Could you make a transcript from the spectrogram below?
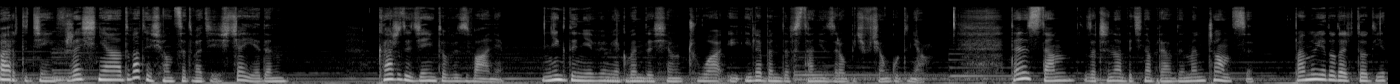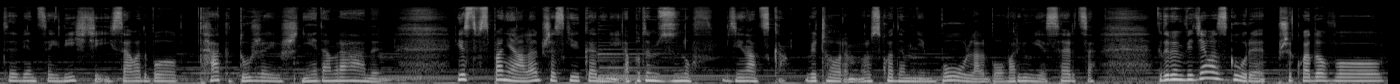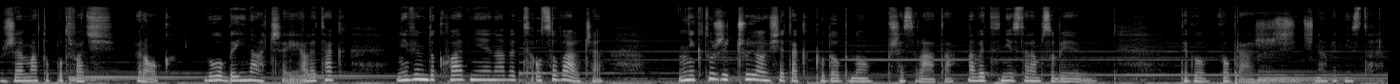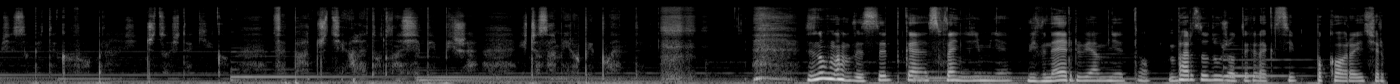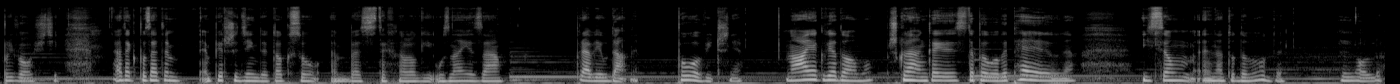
Czwarty dzień września 2021. Każdy dzień to wyzwanie. Nigdy nie wiem, jak będę się czuła i ile będę w stanie zrobić w ciągu dnia. Ten stan zaczyna być naprawdę męczący. Planuję dodać do diety więcej liści i sałat, bo tak duże już nie dam rady. Jest wspaniale przez kilka dni, a potem znów znienacka. Wieczorem rozkłada mnie ból albo wariuje serce. Gdybym wiedziała z góry, przykładowo, że ma to potrwać rok, byłoby inaczej, ale tak nie wiem dokładnie nawet o co walczę. Niektórzy czują się tak podobno przez lata. Nawet nie staram sobie tego wyobrazić, nawet nie staram się sobie tego wyobrazić, czy coś takiego. Wybaczcie, ale to dla siebie piszę i czasami. Znów mam wysypkę, swędzi mnie, wnerwia mnie to. Bardzo dużo tych lekcji pokory i cierpliwości. A tak poza tym, pierwszy dzień detoksu bez technologii uznaję za prawie udany. Połowicznie. No a jak wiadomo, szklanka jest do połowy pełna i są na to dowody. Lol.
